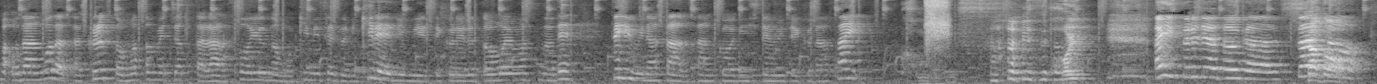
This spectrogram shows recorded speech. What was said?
まあお団子だったらくるっとまとめちゃったらそういうのも気にせずに綺麗に見えてくれると思いますのでぜひ皆さん参考にしてみてください。完璧です。ははい。い、それでは動画スタート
